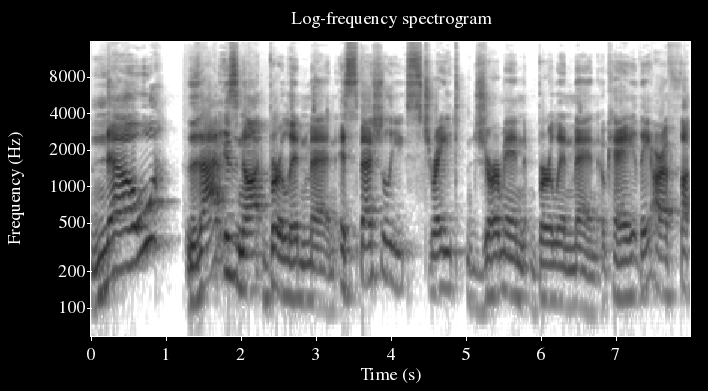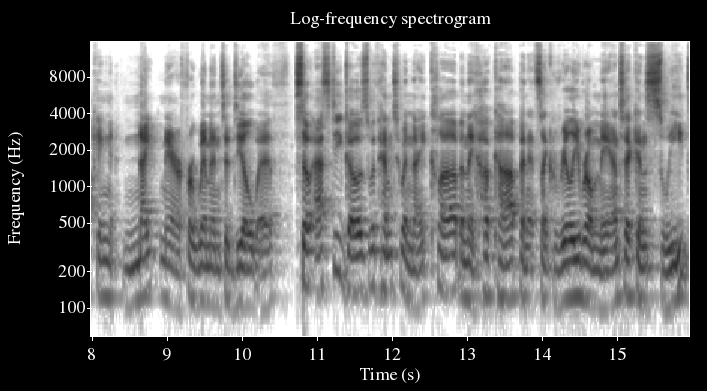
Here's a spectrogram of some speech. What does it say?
no. That is not Berlin men, especially straight German Berlin men, okay? They are a fucking nightmare for women to deal with. So Esti goes with him to a nightclub and they hook up and it's like really romantic and sweet.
